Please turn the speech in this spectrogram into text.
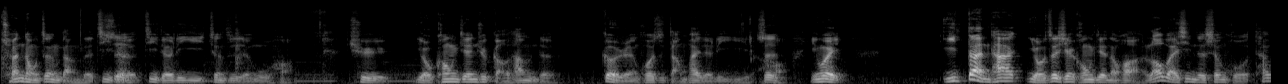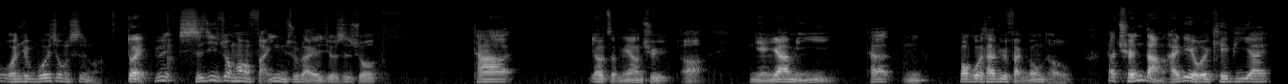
传统政党的既得既得利益政治人物哈，去有空间去搞他们的个人或是党派的利益。是，因为一旦他有这些空间的话，老百姓的生活他完全不会重视嘛。对，因为实际状况反映出来的就是说，他要怎么样去啊碾压民意？他你包括他去反公投，他全党还列为 KPI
